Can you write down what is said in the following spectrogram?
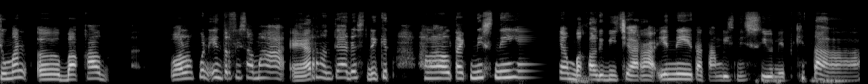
Cuman uh, bakal walaupun interview sama HR nanti ada sedikit hal-hal teknis nih yang bakal dibicarain nih tentang bisnis unit kita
